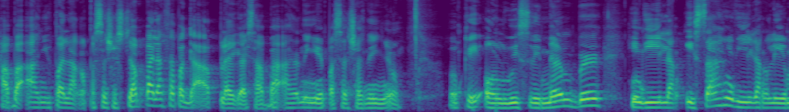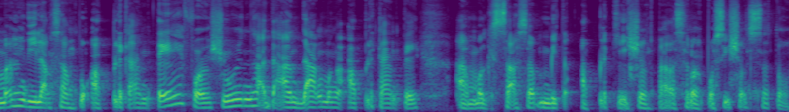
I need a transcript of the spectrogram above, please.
habaan nyo pa lang ang pasensya. Diyan pa lang sa pag-apply, guys, habaan ninyo yung pasensya ninyo. Okay, always remember, hindi lang isa, hindi lang lima, hindi lang sampung aplikante. For sure na daan-daang mga aplikante ang magsasubmit ng application para sa mga positions na to.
